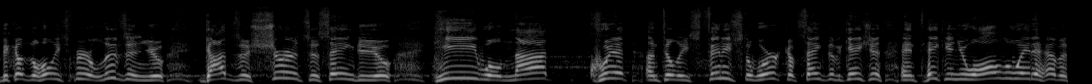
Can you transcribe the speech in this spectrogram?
because the Holy Spirit lives in you. God's assurance is saying to you, He will not quit until He's finished the work of sanctification and taken you all the way to heaven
